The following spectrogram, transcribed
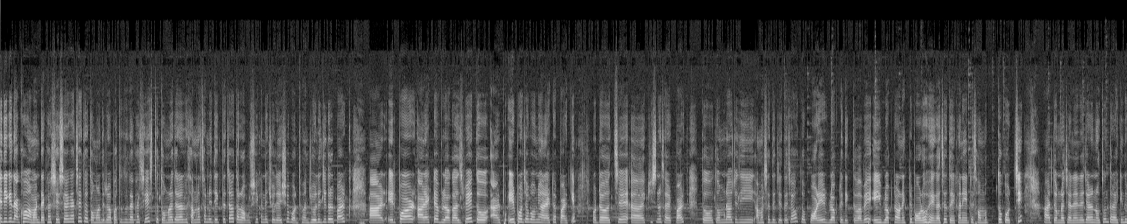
এদিকে দেখো, আমার দেখা শেষ হয়ে গেছে, তো তোমাদের আপাতত দেখা শেষ। তো তোমরা যারা সামনাসামনি দেখতে চাও, তারা অবশ্যই এখানে চলে এসো, বর্ধমান জুওলজিক্যাল পার্ক। আর এরপর আর একটা ব্লগ আসবে, তো আর এরপর যাব আমি আর একটা পার্কে। ওটা হচ্ছে কৃষ্ণ স্যার পার্ক। তো তোমরাও যদি আমার সাথে যেতে চাও, তো পরের ব্লগটা দেখতে পাবে। এই ব্লগটা অনেকটা বড় হয়ে গেছে, তো এখানে এটা সমাপ্ত করছি। আর তোমরা চ্যানেলে যারা নতুন, তারা কিন্তু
